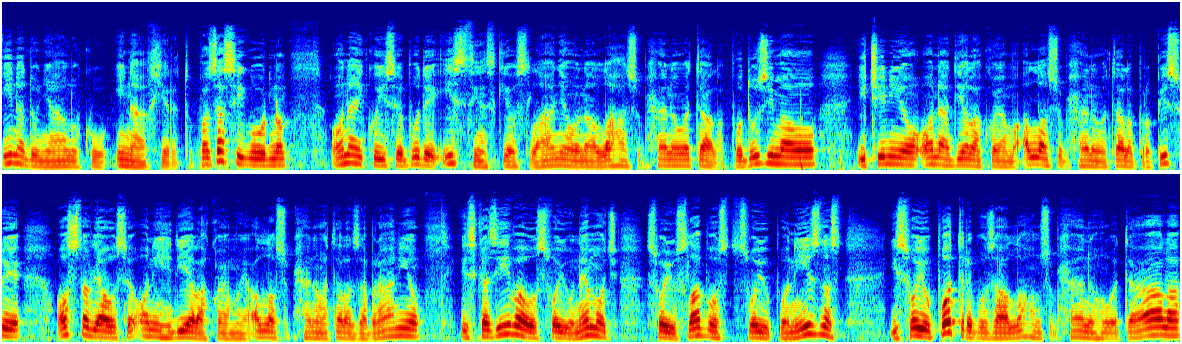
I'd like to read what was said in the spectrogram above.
i na Dunjaluku i na Ahiretu. Pa zasigurno onaj koji se bude istinski oslanjao na Allaha subhanahu wa ta'ala, poduzimao i činio ona dijela koja mu Allah subhanahu wa ta'ala propisuje, ostavljao se onih dijela koja mu je Allah subhanahu wa ta'ala zabranio, iskazivao svoju nemoć, svoju slabost, svoju poniznost, i svoju potrebu za Allahom subhanahu wa ta'ala,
